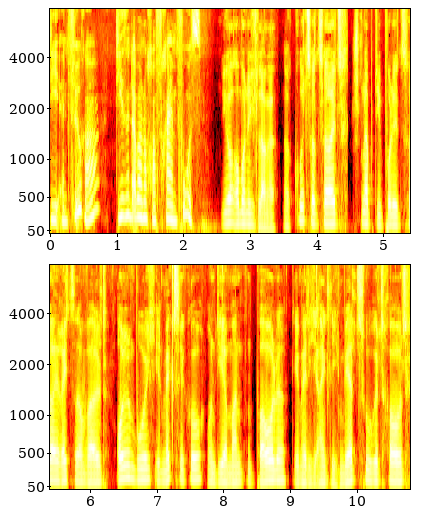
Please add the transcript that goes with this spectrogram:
die Entführer, die sind aber noch auf freiem Fuß. Ja, aber nicht lange. Nach kurzer Zeit schnappt die Polizei Rechtsanwalt Ollenburg in Mexiko und Diamanten Paule, dem hätte ich eigentlich mehr zugetraut,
